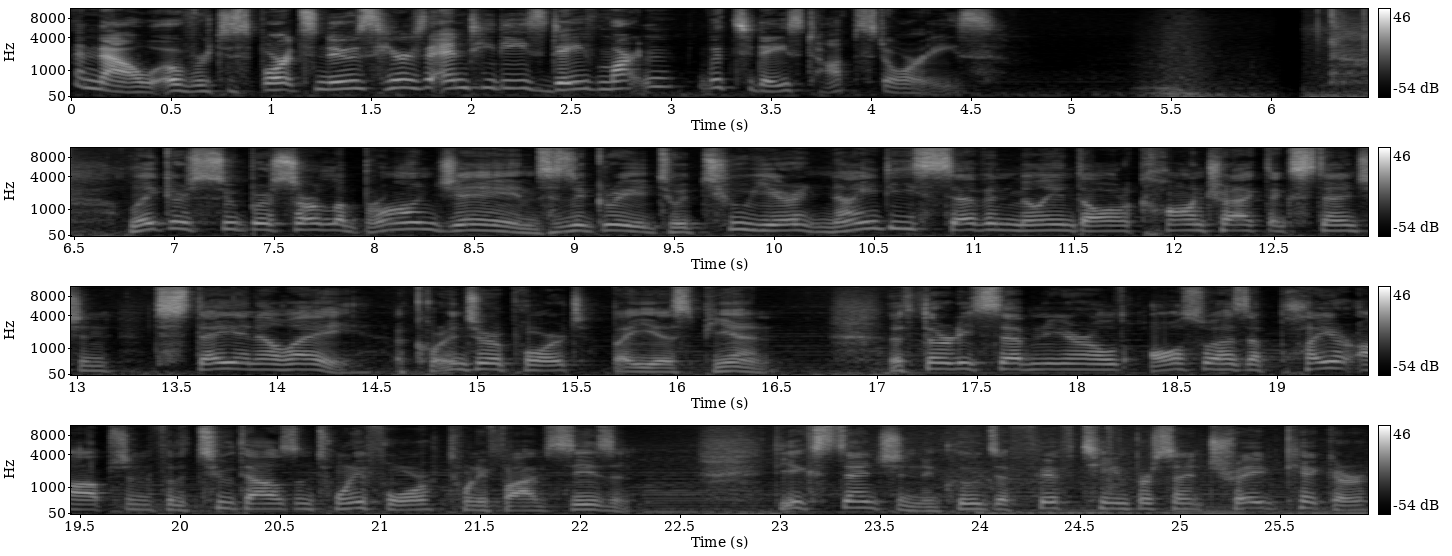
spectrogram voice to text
And now over to sports news. Here's NTD's Dave Martin with today's top stories. Lakers superstar LeBron James has agreed to a two year, $97 million contract extension to stay in LA, according to a report by ESPN. The 37 year old also has a player option for the 2024 25 season. The extension includes a 15% trade kicker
